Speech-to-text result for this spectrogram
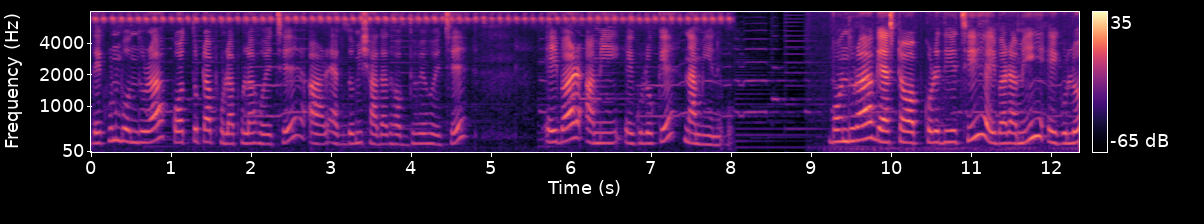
দেখুন বন্ধুরা, কতটা ফোলা ফোলা হয়েছে আর একদমই সাদা ধবধবে হয়েছে। এইবার আমি এগুলোকে নামিয়ে নেব। বন্ধুরা, গ্যাসটা অফ করে দিয়েছি। এইবার আমি এগুলো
